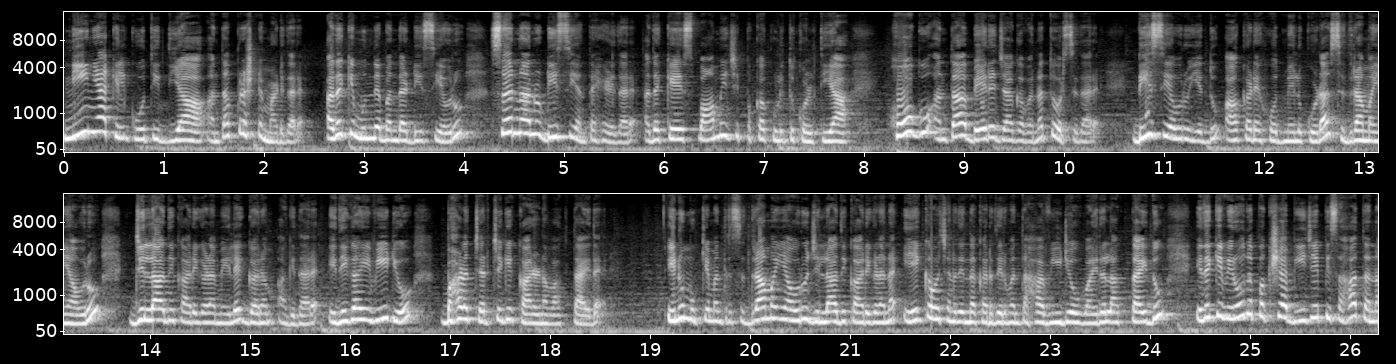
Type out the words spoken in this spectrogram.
ನೀನ್ಯಾಕೆ ಇಲ್ಲಿ ಕೂತಿದ್ಯಾ? ಅಂತ ಪ್ರಶ್ನೆ ಮಾಡಿದ್ದಾರೆ. ಅದಕ್ಕೆ ಮುಂದೆ ಬಂದ ಡಿಸಿ ಅವರು, ಸರ್, ನಾನು ಡಿಸಿ ಅಂತ ಹೇಳಿದ್ದಾರೆ. ಅದಕ್ಕೆ ಸ್ವಾಮೀಜಿ ಪಕ್ಕ ಕುಳಿತುಕೊಳ್ತೀಯಾ? ಹೋಗು ಅಂತ ಬೇರೆ ಜಾಗವನ್ನ ತೋರಿಸಿದ್ದಾರೆ. ಡಿಸಿ ಅವರು ಎದ್ದು ಆ ಕಡೆ ಹೋದ್ಮೇಲೂ ಕೂಡ ಸಿದ್ದರಾಮಯ್ಯ ಅವರು ಜಿಲ್ಲಾಧಿಕಾರಿಗಳ ಮೇಲೆ ಗರಂ ಆಗಿದ್ದಾರೆ. ಇದೀಗ ಈ ವಿಡಿಯೋ ಬಹಳ ಚರ್ಚೆಗೆ ಕಾರಣವಾಗ್ತಾ ಇದೆ. ಇನ್ನು ಮುಖ್ಯಮಂತ್ರಿ ಸಿದ್ದರಾಮಯ್ಯ ಅವರು ಜಿಲ್ಲಾಧಿಕಾರಿಗಳನ್ನು ಏಕವಚನದಿಂದ ಕರೆದಿರುವಂತಹ ವಿಡಿಯೋ ವೈರಲ್ ಆಗ್ತಾ ಇದ್ದು, ಇದಕ್ಕೆ ವಿರೋಧ ಪಕ್ಷ ಬಿಜೆಪಿ ಸಹ ತನ್ನ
